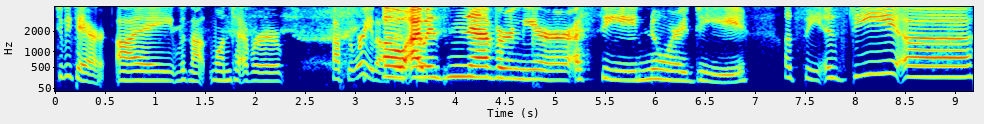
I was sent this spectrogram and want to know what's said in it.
to be fair, I was not one to ever have to worry about. Oh, this, I but was never near a C nor a D. Let's see. Is D? Uh.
